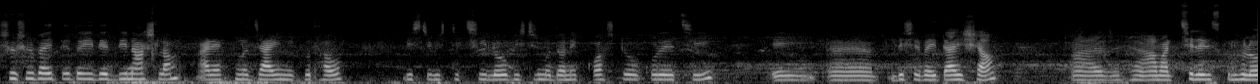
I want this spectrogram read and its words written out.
শ্বশুরবাড়িতে তো ঈদের দিন আসলাম, আর এখনও যাইনি কোথাও। বৃষ্টি বৃষ্টি ছিল, বৃষ্টির মধ্যে অনেক কষ্ট করেছি। এই দেশের বাড়িতে আইসা। আর আমার ছেলের স্কুল হলো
